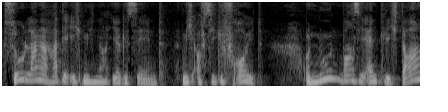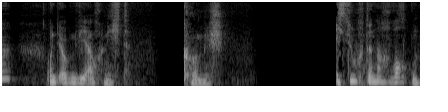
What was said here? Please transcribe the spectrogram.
So lange hatte ich mich nach ihr gesehnt, mich auf sie gefreut, und nun war sie endlich da und irgendwie auch nicht. Komisch. Ich suchte nach Worten,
